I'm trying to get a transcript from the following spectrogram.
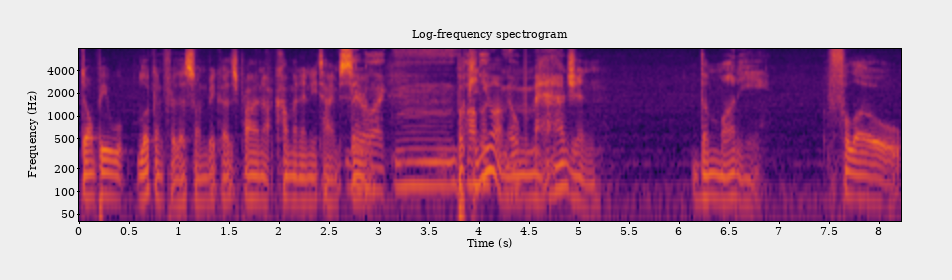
don't be looking for this one because it's probably not coming anytime soon. They soon. were like, mm, but can you public? Nope. imagine the money flow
